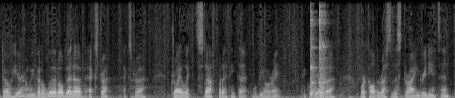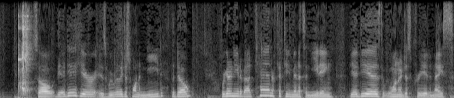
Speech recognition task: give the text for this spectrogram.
dough here, and we've got a little bit of extra, extra dry lick stuff, but I think that will be all right. I think we'll be able to work all the rest of this dry ingredients in. So the idea here is we really just want to knead the dough. We're going to need about 10 or 15 minutes of kneading. The idea is that we want to just create a nice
